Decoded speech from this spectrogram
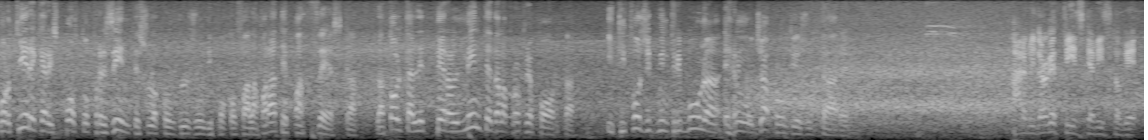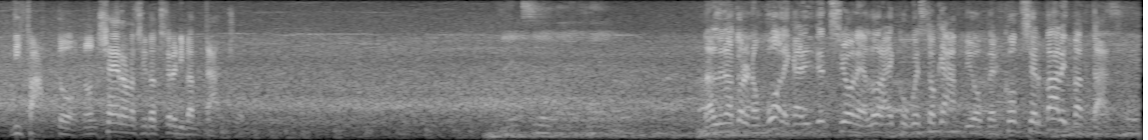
Portiere che ha risposto presente sulla conclusione di poco fa, la parata è pazzesca, l'ha tolta letteralmente dalla propria porta. I tifosi qui in tribuna erano già pronti a esultare. Arbitro che fischia visto che di fatto non c'era una situazione di vantaggio. L'allenatore non vuole cali di tensione, allora ecco questo cambio per conservare il vantaggio.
